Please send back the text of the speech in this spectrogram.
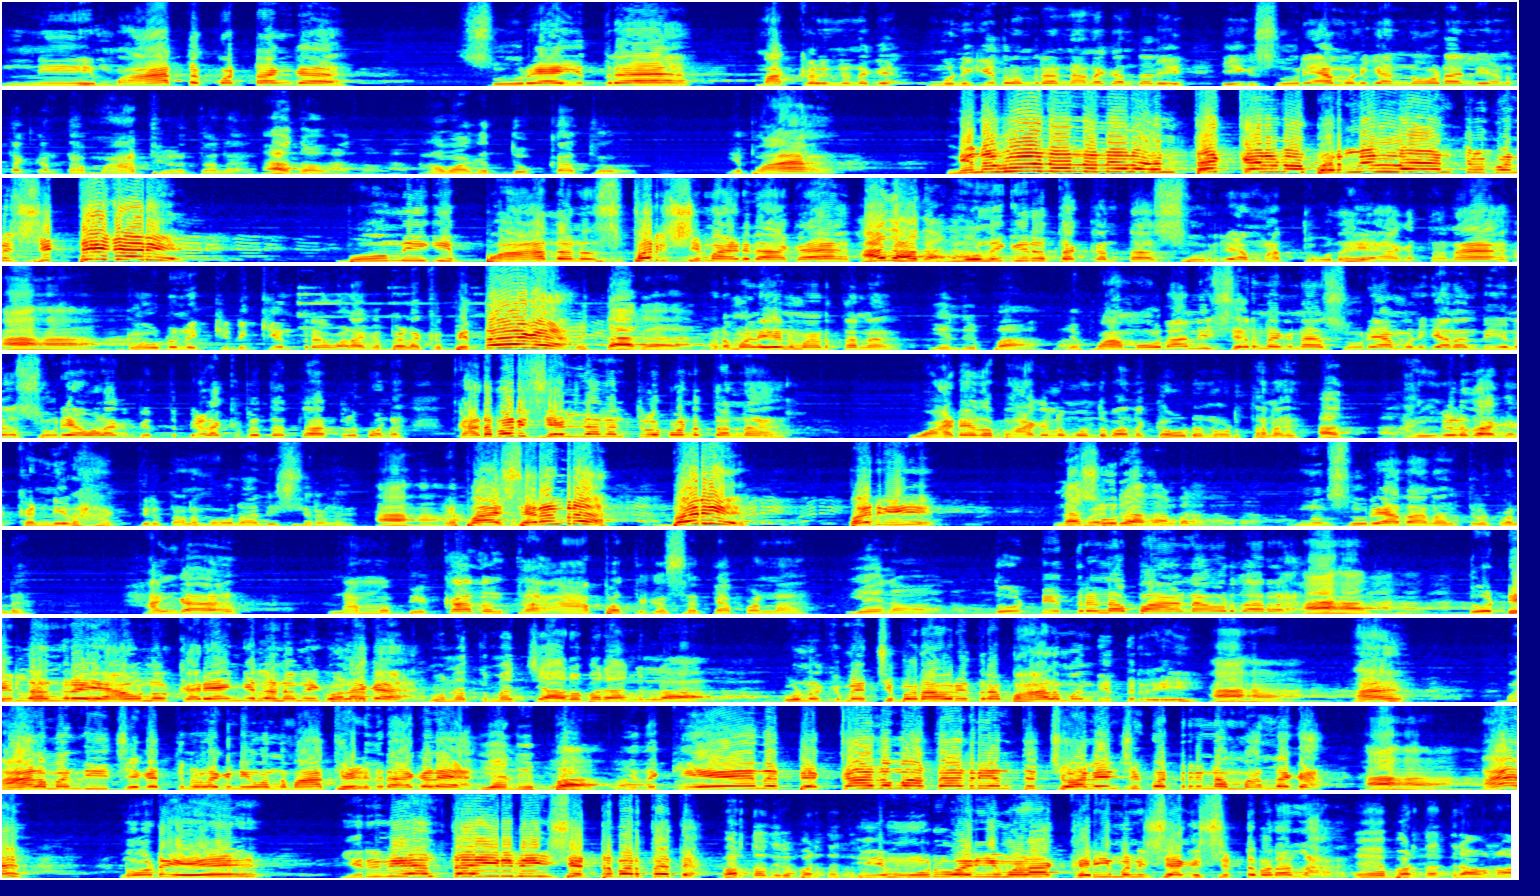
ನೀ ಮಾತು ಕೊಟ್ಟಂಗ ಸೂರ್ಯ ಇದ್ರ ಮಕ್ಕಳು ನಿನಗೆ ಮುನಿಗಿದ್ರು ಅಂದ್ರೆ ನನಗಂದರಿ ಈಗ ಸೂರ್ಯ ಮುನಿಗ ನೋಡಲ್ಲಿ ಅನ್ನತಕ್ಕಂತ ಮಾತು ಹೇಳ್ತಾನ. ಅವಾಗ ದುಃಖ ಆತು. ಯಪ್ಪ ನಿನಗೂ ನನ್ನ ಮೇಲೆ ಅಂತಃಕರಣ ಬರ್ಲಿಲ್ಲ. ಭೂಮಿಗೆ ಪಾದನ ಸ್ಪರ್ಶ ಮಾಡಿದಾಗ ಹೌದು ಹೌದು. ಮುಳುಗಿರತಕ್ಕಂತ ಸೂರ್ಯ ಮತ್ತೆ ಉದಯ ಆಗತಾನ. ಹಾ ಹಾ. ಗೌಡನ ಕಿಟಕಿಂತ್ರ ಒಳಗ ಬೆಳಕ ಬಿದ್ದಾಗ ಬಿದ್ದಾಗ ಹಡಮಳ ಏನ್ ಮಾಡ್ತಾನ? ಏನ್ರಿಪ್ಪ? ಯಪ್ಪ ಮೌಲಾನಿ ಶರಣಗ ನಾ ಸೂರ್ಯ ಮುಣಿಗ್ಯಾನಂದ ಸೂರ್ಯ ಒಳಗ ಬಿದ್ದ ಬೆಳಕ ಬಿದ್ದ ತಿಳ್ಕೊಂಡ ಗಡಬಡಿ ಅಂತ ತಿಳ್ಕೊಂಡ ತನ್ನ ವಾಡ್ಯದ ಬಾಗಿಲ ಮುಂದೆ ಬಂದ ಗೌಡ ನೋಡ್ತಾನ. ಅಂಗಳದಾಗ ಕಣ್ಣೀರ್ ಹಾಕ್ತಿರ್ತಾನ ಮೌಲಾಲಿ ಶರಣ. ಹಾ ಹಾ. ಯಪ್ಪ ಶರಣರ ಬರ್ರಿ ಬರ್ರಿ. ನಾ ಸೂರ್ಯ ಅದಾನ ಬರ್ರಿ. ಇನ್ನು ಸೂರ್ಯ ಅದಾನ ಅಂತ ತಿಳ್ಕೊಂಡ. ಹಂಗ ನಮ್ಮ ಬೇಕಾದಂತ ಆಪತ್ತಕ ಸತ್ಯಪ್ಪಣ್ಣ. ಏನು? ದುಡ್ಡು ಇದ್ರೆ ನಾ ಬಾ ಅಣ್ಣವ್ರದಾರ. ದುಡ್ಡು ಇಲ್ಲ ಅಂದ್ರೆ ಯಾವನು ಕರೆಯಂಗಿಲ್ಲ ನಮಗ್ ಒಳಗ. ಗುಣಕ್ಕೆ ಮೆಚ್ಚಿ ಯಾರು ಬರಂಗಿಲ್ಲ. ಗುಣಕ್ಕೆ ಮೆಚ್ಚಿ ಬರೋರಿದ್ರ ಬಹಳ ಮಂದಿ ಇದ್ರಿ. ಬಹಳ ಮಂದಿ ಈ ಜಗತ್ತಿನೊಳಗೆ ನೀವ್ ಒಂದ್ ಮಾತು ಹೇಳಿದ್ರೆ ಆಗಲೇ. ಏನ್ರಿಪ್ಪ? ಇದಕ್ಕೇನ್ ಬೇಕಾದ ಮಾತಾಡ್ರಿ ಅಂತ ಚಾಲೆಂಜ್ ಕೊಟ್ರಿ ನಮ್ಮ ಮಲ್ಲಗ ನೋಡ್ರಿ ಇರುವೆ ಅಂತ ಇರ್ವಿ ಸಿಟ್ಟು ಬರ್ತೈತೆ. ಬರ್ತದ್ರಿ ಈ ಮೂರುವರಿ ಮಳ ಕರಿ ಮನುಷ್ಯಾಗ ಸಿಟ್ಟು ಬರಲ್ಲ. ಏ ಬರ್ತದ್ರಿ ಅವನು?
